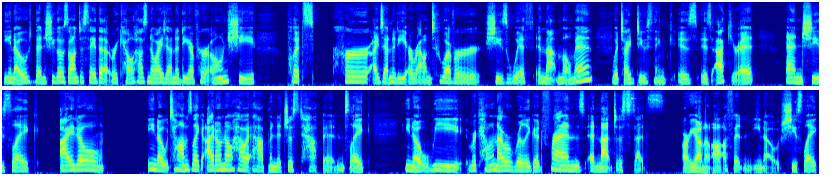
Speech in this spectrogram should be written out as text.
you know, then she goes on to say that Raquel has no identity of her own. She puts her identity around whoever she's with in that moment, which I do think is is accurate. And she's like, I don't you know, Tom's like, I don't know how it happened. It just happened. Like, you know, we, Raquel and I were really good friends, and that just sets Ariana off. And, you know, she's like,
